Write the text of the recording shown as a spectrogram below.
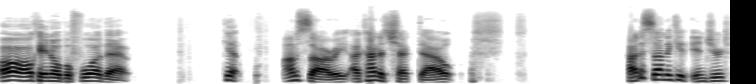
Oh, okay. No, before that. Yeah, I'm sorry. I kind of checked out. How did Sonic get injured?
